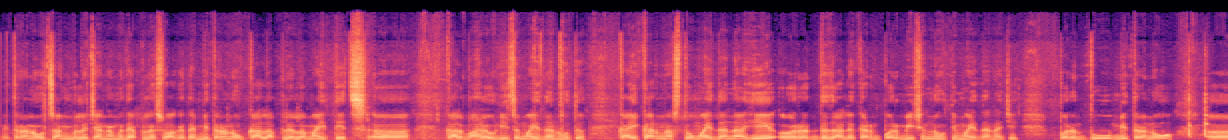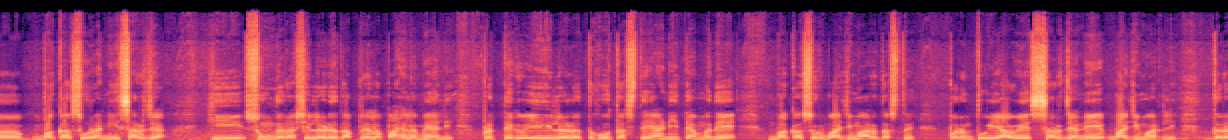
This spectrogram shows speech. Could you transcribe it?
मित्रांनो चांगलं चॅनलमध्ये आपलं स्वागत आहे. मित्रांनो काल आपल्याला माहितीच काल भाळवणीचं मैदान होतं. काही कारणास्तव मैदान हे रद्द झालं कारण परमिशन नव्हती मैदानाची. परंतु मित्रांनो बकासूर आणि सर्जा ही सुंदर अशी लढत आपल्याला पाहायला मिळाली. प्रत्येक वेळी ही लढत होत असते आणि त्यामध्ये बकासूर बाजी मारत असते परंतु यावेळेस सर्जाने बाजी मारली. तर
